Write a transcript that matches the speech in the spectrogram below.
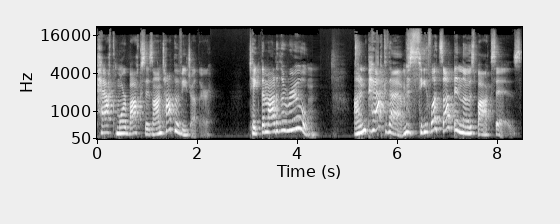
pack more boxes on top of each other. Take them out of the room. Unpack them. See what's up in those boxes.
